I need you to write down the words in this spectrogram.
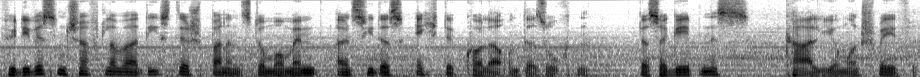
Für die Wissenschaftler war dies der spannendste Moment, als sie das echte Koller untersuchten. Das Ergebnis Kalium und Schwefel.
